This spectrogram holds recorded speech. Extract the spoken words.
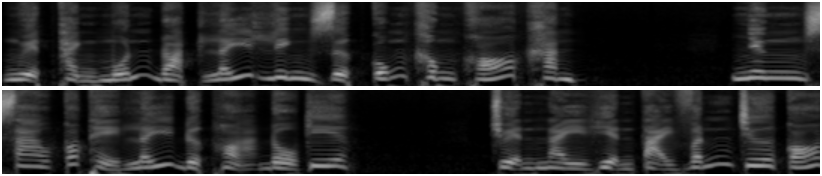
Nguyệt Thành muốn đoạt lấy linh dược cũng không khó khăn. Nhưng sao có thể lấy được họa đồ kia? Chuyện này hiện tại vẫn chưa có.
